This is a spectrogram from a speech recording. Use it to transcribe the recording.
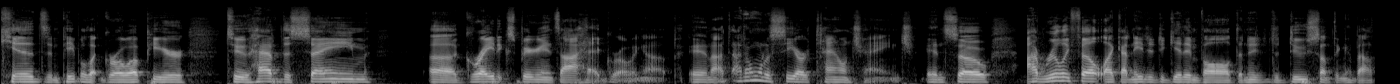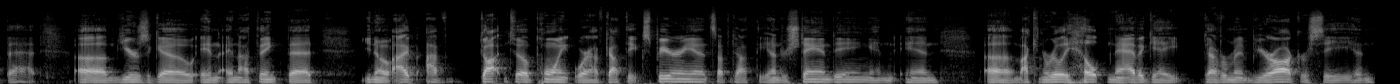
kids and people that grow up here to have the same uh, great experience I had growing up. And I, I don't want to see our town change. And so I really felt like I needed to get involved. I needed to do something about that um, years ago. And, and I think that, you know, I, I've gotten to a point where I've got the experience, I've got the understanding, and, and um, I can really help navigate government bureaucracy and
